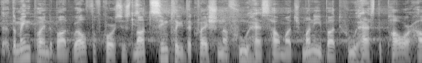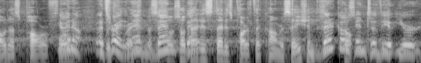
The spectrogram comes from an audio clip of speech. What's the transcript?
the, the main point about wealth, of course, is not simply the question of who has how much money, but who has the power. How does power flow? I know. That's right. And direction then- does it flow? then- so then that it- is that is part of that conversation. That goes So- into the, your,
